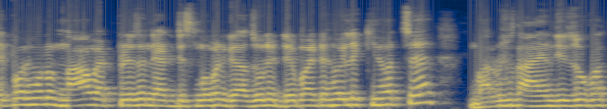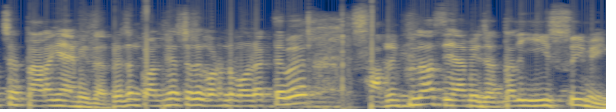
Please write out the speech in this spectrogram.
এরপরে হলো now at present at this moment gradually day by day হইলে কি হচ্ছে ভার্বের সাথে আইএনজি যোগ হচ্ছে, তার আগে অ্যামিজার প্রেজেন্ট কন্টিনিউয়াস এর ঘটনা মনে রাখতে হবে সাবজেক্ট প্লাস অ্যামিজার তাহলে ই সুইমিং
